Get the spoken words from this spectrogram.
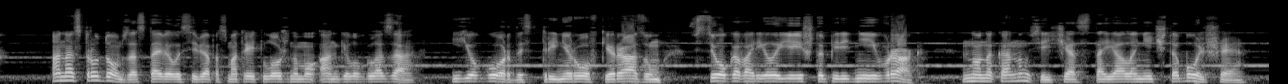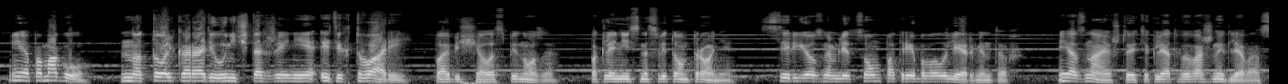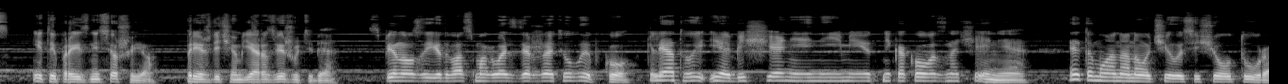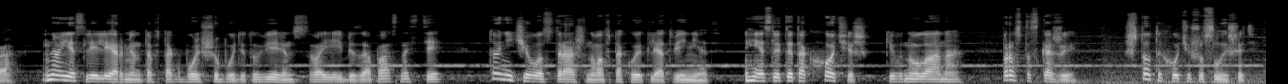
Она с трудом заставила себя посмотреть ложному ангелу в глаза. Ее гордость, тренировки, разум – все говорило ей, что перед ней враг. Но на кону сейчас стояло нечто большее. «Я помогу, но только ради уничтожения этих тварей», – пообещала Спиноза. «Поклянись на святом троне». С серьезным лицом потребовал Лерментов. «Я знаю, что эти клятвы важны для вас, и ты произнесешь ее, прежде чем я развяжу тебя». Спиноза едва смогла сдержать улыбку. Клятвы и обещания не имеют никакого значения. Этому она научилась еще у Тура. Но если Лерментов так больше будет уверен в своей безопасности, то ничего страшного в такой клятве нет. «Если ты так хочешь», — кивнула она, — «просто скажи, что ты хочешь услышать?»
